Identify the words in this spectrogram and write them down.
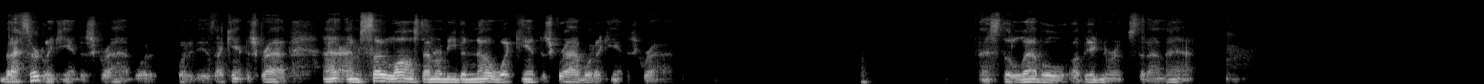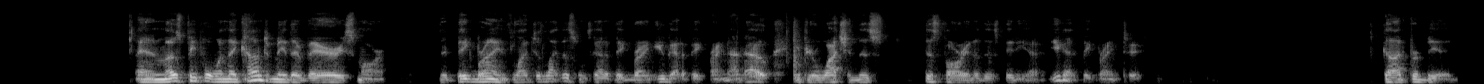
but I certainly can't describe what it, what it is. I can't describe. I, I'm so lost, I don't even know what can't describe what I can't describe. That's the level of ignorance that I'm at. And most people, when they come to me, they're very smart. They're big brains, like just like this one's got a big brain. You got a big brain. I know if you're watching this this far into this video, you got a big brain too. God forbid.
